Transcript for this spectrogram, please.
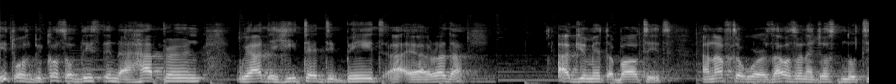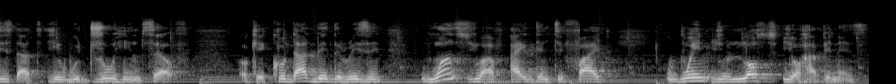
it was because of this thing that happened. We had a heated debate, uh, uh, rather, argument about it. And afterwards, that was when I just noticed that he withdrew himself. Okay, could that be the reason? Once you have identified when you lost your happiness,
